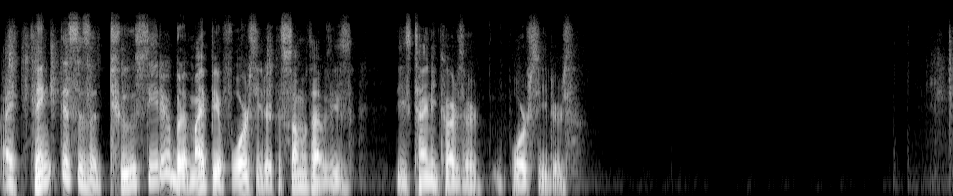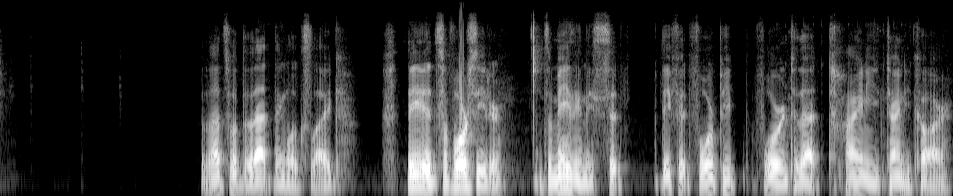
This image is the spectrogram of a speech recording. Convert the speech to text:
I think this is a two-seater, but it might be a four-seater because sometimes these these tiny cars are four-seaters. So that's what the, that thing looks like. See, it's a four-seater. It's amazing. They sit they fit four people four into that tiny tiny car.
